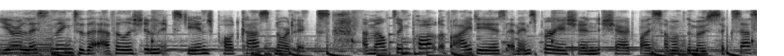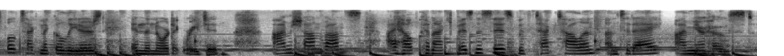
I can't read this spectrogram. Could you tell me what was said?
You're listening to the Evolution Exchange Podcast Nordics, a melting pot of ideas and inspiration shared by some of the most successful technical leaders in the Nordic region. I'm Sian Vance. I help connect businesses with tech talent, and today I'm your host.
